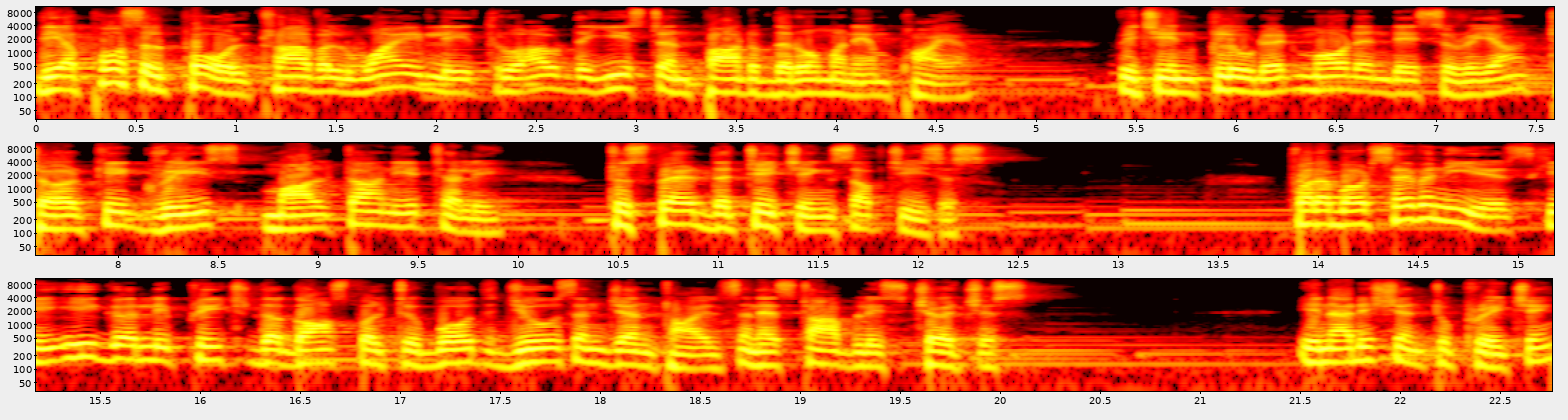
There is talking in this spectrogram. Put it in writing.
the Apostle Paul traveled widely throughout the eastern part of the Roman Empire, which included modern day Syria, Turkey, Greece, Malta, and Italy, to spread the teachings of Jesus. For about seven years, he eagerly preached the gospel to both Jews and Gentiles and established churches. In addition to preaching,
